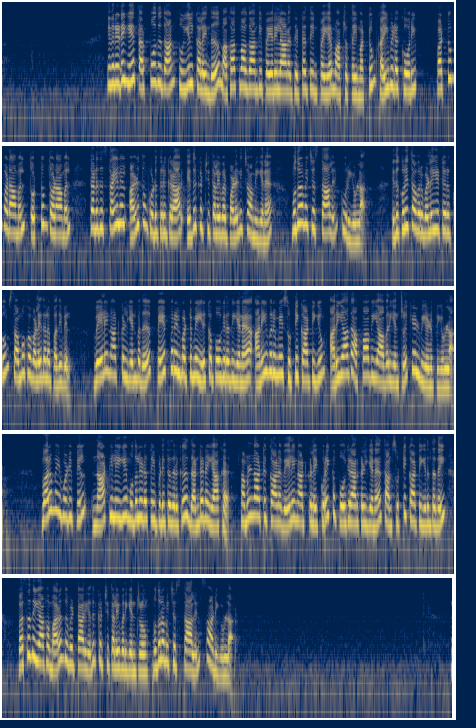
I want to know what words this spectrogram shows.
இதனிடையே தற்போதுதான் துயில் கலைந்து மகாத்மா காந்தி பெயரிலான திட்டத்தின் பெயர் மாற்றத்தை மட்டும் கைவிடக் கோரி பட்டும் படாமல் தொட்டும் தொடாமல் தனது ஸ்டைலில் அழுத்தம் கொடுத்திருக்கிறார் எதிர்க்கட்சித் தலைவர் பழனிசாமி என முதலமைச்சர் ஸ்டாலின் கூறியுள்ளார். இதுகுறித்து அவர் வெளியிட்டிருக்கும் சமூக வலைதள பதிவில் வேலை நாட்கள் என்பது பேப்பரில் மட்டுமே இருக்கப் போகிறது என அனைவருமே சுட்டிக்காட்டியும் அறியாத அப்பாவியா அவர் என்று கேள்வி எழுப்பியுள்ளார். வறுமை ஒழிப்பில் நாட்டிலேயே முதலிடத்தை பிடித்ததற்கு தண்டனையாக தமிழ்நாட்டுக்கான வேலை நாட்களை குறைக்கப் போகிறார்கள் என தான் சுட்டிக்காட்டியிருந்ததை வசதியாக மறந்துவிட்டார் எதிர்க்கட்சித் தலைவர் என்றும் முதலமைச்சர் ஸ்டாலின் சாடியுள்ளார்.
